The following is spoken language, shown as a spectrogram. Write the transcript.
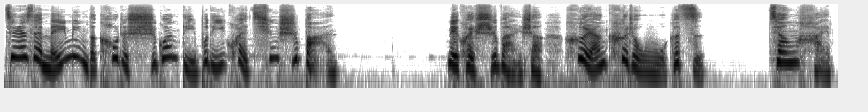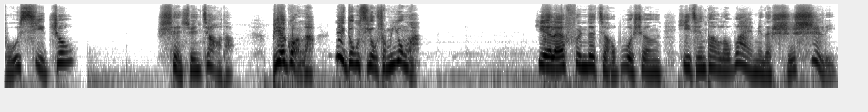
竟然在没命的抠着石棺底部的一块青石板。那块石板上赫然刻着五个字：“江海不系舟。”沈轩叫道。别管了，那东西有什么用啊？叶来夫人的脚步声已经到了外面的石室里，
